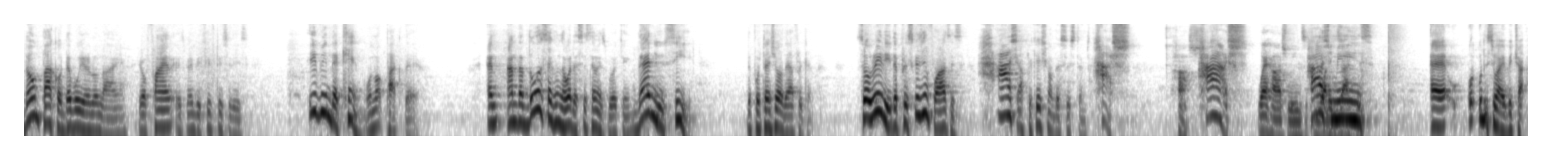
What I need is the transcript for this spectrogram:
Don't park a double yellow line. Your fine is maybe 50 cedis. Even the king will not park there. And under those circumstances where the system is working, then you see the potential of the African. So really, the prescription for us is harsh application of the systems. Harsh. Harsh. Harsh. Where harsh means Harsh what exactly? means, uh, what is your betcha?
